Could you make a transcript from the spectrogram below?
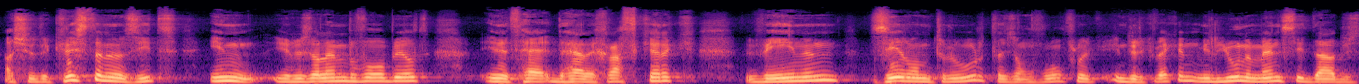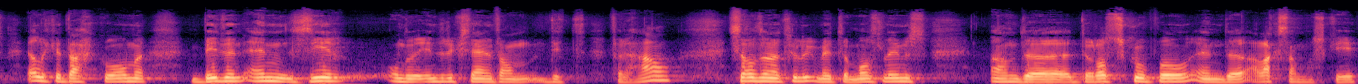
Als je de christenen ziet in Jeruzalem bijvoorbeeld, in het, de Heilige Grafkerk, wenen, zeer ontroerd. Dat is ongelooflijk indrukwekkend. Miljoenen mensen die daar dus elke dag komen, bidden en zeer onder de indruk zijn van dit verhaal. Hetzelfde natuurlijk met de moslims aan de, de rotskoepel en de Al-Aqsa-moskee.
